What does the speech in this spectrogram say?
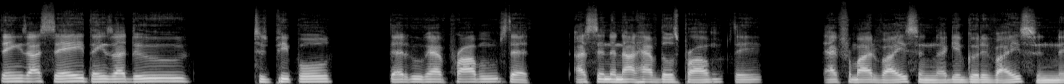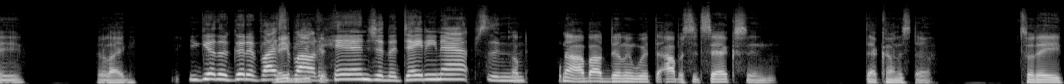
things I say, things I do to people that who have problems that I send to not have those problems. They ask for my advice and I give good advice and they they're like, You give them good advice about could- Hinge and the dating apps, and Um, nah, about dealing with the opposite sex and that kind of stuff. So they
